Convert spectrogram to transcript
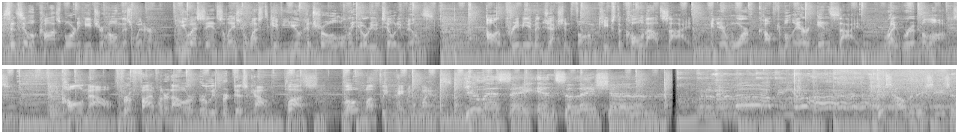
Since it will cost more to heat your home this winter, USA Insulation wants to give you control over your utility bills. Our premium injection foam keeps the cold outside and your warm, comfortable air inside, right where it belongs. Call now for a $500 early bird discount, plus low monthly payment plans. USA Insulation. This holiday season,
